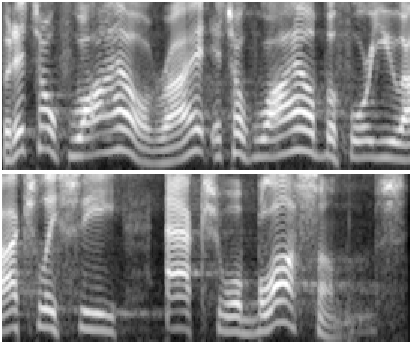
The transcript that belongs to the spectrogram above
but it's a while, right? It's a while before you actually see actual blossoms.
